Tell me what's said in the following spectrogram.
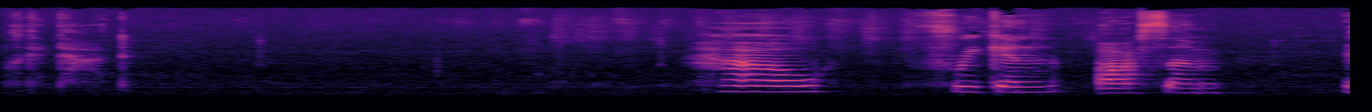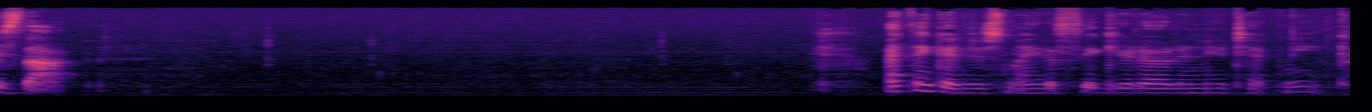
Look at that. How freaking awesome is that? I think I just might have figured out a new technique.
